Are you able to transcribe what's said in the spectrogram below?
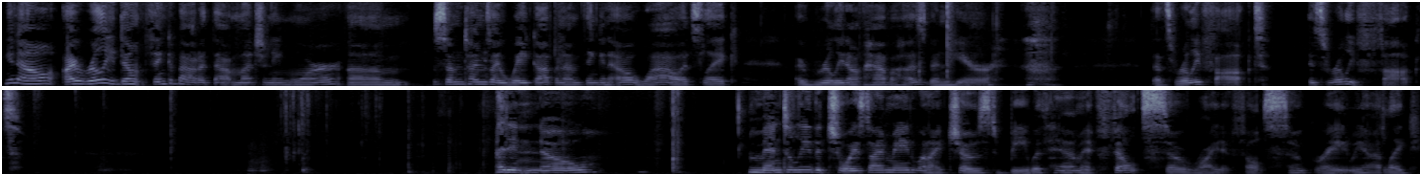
you know, I really don't think about it that much anymore. Um, sometimes I wake up and I'm thinking, oh, wow, it's like I really don't have a husband here. That's really fucked. It's really fucked. I didn't know mentally the choice I made when I chose to be with him. It felt so right. It felt so great. We had like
